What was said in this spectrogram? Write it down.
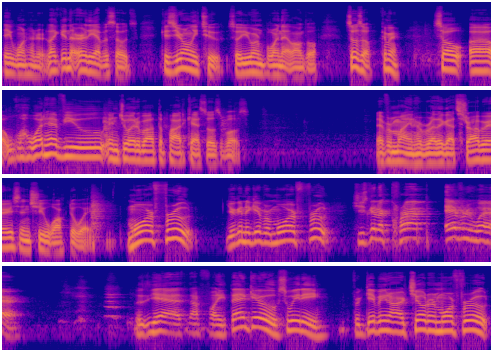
day 100, like in the early episodes, because you're only two, so you weren't born that long ago. Zozo, come here. So, uh, what have you enjoyed about the podcast, Zozo? Never mind. Her brother got strawberries and she walked away. More fruit. You're gonna give her more fruit. She's gonna crap everywhere. Yeah, it's not funny. Thank you, sweetie, for giving our children more fruit.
